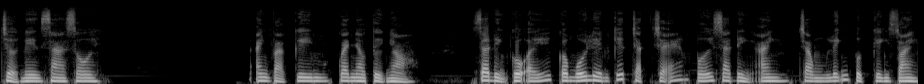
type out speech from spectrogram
trở nên xa xôi. Anh và Kim quen nhau từ nhỏ. Gia đình cô ấy có mối liên kết chặt chẽ với gia đình anh trong lĩnh vực kinh doanh.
